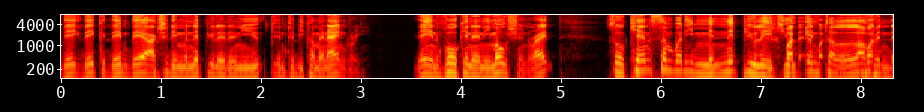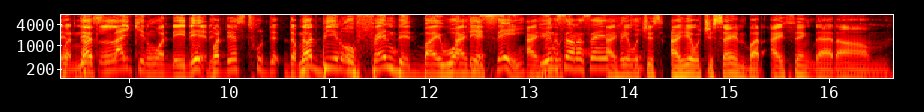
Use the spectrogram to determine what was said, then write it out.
they they they they're actually manipulating you into becoming angry. They're invoking an emotion, right? So can somebody manipulate you But- into but- loving but them, not liking what they did, But there's two. di- The, not being offended by what I they hear- say? I you understand what, I'm saying? I hear what you I hear what you're saying, but I think that um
